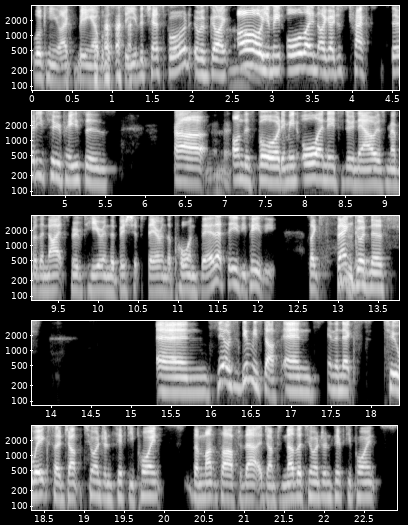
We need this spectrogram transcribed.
looking like being able to see the chessboard. It was going, oh, you mean all I like I just tracked 32 pieces uh on this board. I mean, all I need to do now is remember the knights moved here and the bishops there and the pawns there. That's easy peasy. It's like, thank Mhm. goodness. And yeah, it was just giving me stuff. And in the next two weeks, I jumped 250 points. The month after that, I jumped another 250 points.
